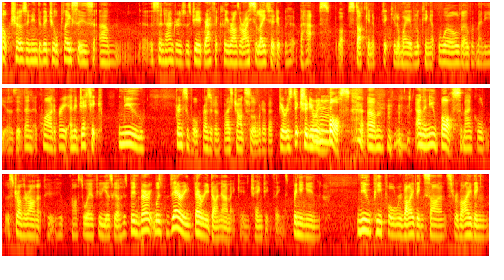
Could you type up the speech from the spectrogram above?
cultures in individual places. Um, St Andrews was geographically rather isolated. It was perhaps got stuck in a particular way of looking at the world over many years. It then acquired a very energetic new principal, president, vice chancellor, whatever jurisdiction you're in, boss. Um, and the new boss, a man called Struther Arnott, who, who passed away a few years ago, has been very was very very dynamic in changing things, bringing in new people, reviving science, reviving.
